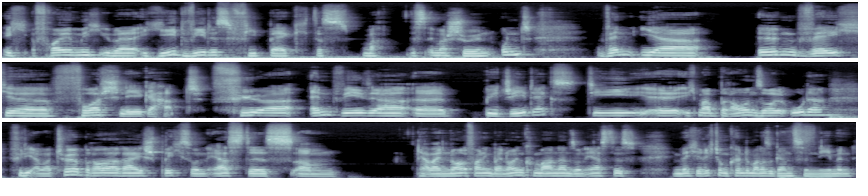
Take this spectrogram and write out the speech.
Ich freue mich über jedwedes Feedback. Das macht, ist immer schön. Und wenn ihr irgendwelche Vorschläge habt für entweder äh, Budgetdecks, die äh, ich mal brauen soll, oder für die Amateurbrauerei, sprich so ein erstes, ähm, ja, bei neu, vor allem bei neuen Commandern so ein erstes, in welche Richtung könnte man das Ganze nehmen?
